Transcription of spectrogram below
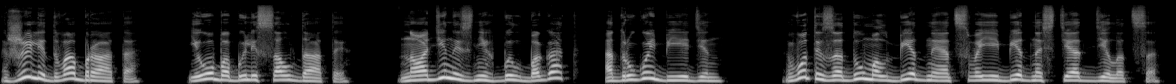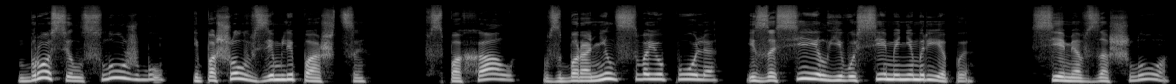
Жили два брата, и оба были солдаты. Но один из них был богат, а другой беден. Вот и задумал бедный от своей бедности отделаться. Бросил службу и пошел в землепашцы. Вспахал, взборонил свое поле и засеял его семенем репы. Семя взошло,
